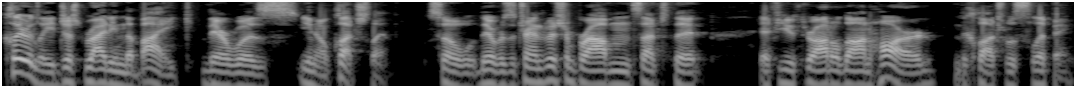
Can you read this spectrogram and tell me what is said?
clearly just riding the bike there was you know clutch slip. So there was a transmission problem such that if you throttled on hard, the clutch was slipping.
